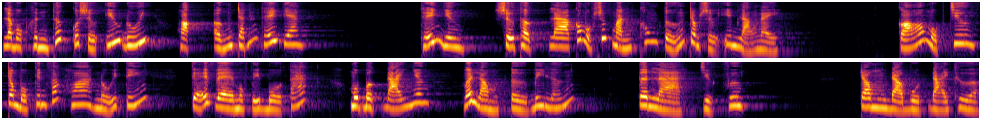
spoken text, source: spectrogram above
là một hình thức của sự yếu đuối hoặc ẩn tránh thế gian. Thế nhưng sự thật là có một sức mạnh không tưởng trong sự im lặng này. Có một chương trong bộ kinh Pháp Hoa nổi tiếng kể về một vị Bồ Tát, một bậc đại nhân với lòng từ bi lớn, tên là Dược Vương. Trong Đạo Bụt Đại Thừa,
